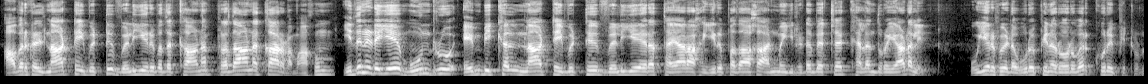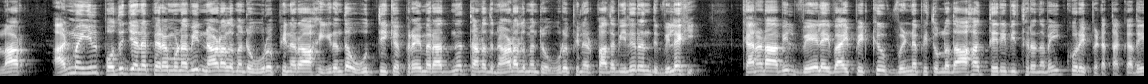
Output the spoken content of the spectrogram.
அவர்கள் நாட்டை விட்டு வெளியேறுவதற்கான பிரதான காரணமாகும். இதனிடையே மூன்று எம்பிக்கள் நாட்டை விட்டு வெளியேற தயாராக இருப்பதாக அண்மையில் இடம்பெற்ற கலந்துரையாடலில் உயர்பீட உறுப்பினர் ஒருவர் குறிப்பிட்டுள்ளார். அண்மையில் பொதுஜன பெரமுனவின் நாடாளுமன்ற உறுப்பினராக இருந்த உத்திக பிரேமரத்ன தனது நாடாளுமன்ற உறுப்பினர் பதவியிலிருந்து விலகி கனடாவில் வேலை வாய்ப்பிற்கு விண்ணப்பித்துள்ளதாக தெரிவித்திருந்தமை குறிப்பிடத்தக்கது.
